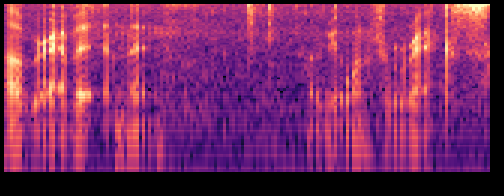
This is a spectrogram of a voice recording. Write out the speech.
I'll grab it and then I'll get one for Rex.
